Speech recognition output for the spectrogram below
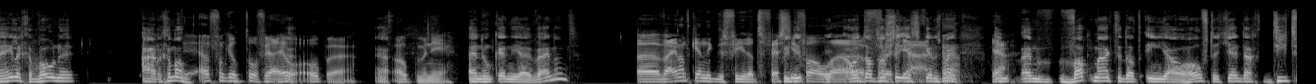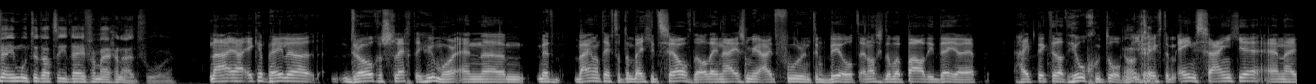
hele gewone, aardige man. Ja, dat vond ik heel tof. Ja, heel Open, open meneer. En hoe kende jij Wijnand? Wijnand kende ik dus via dat festival. eh, oh, dat was de eerste kennismaking. Ja. En, en wat maakte dat in jouw hoofd dat jij dacht... die twee moeten dat idee voor mij gaan uitvoeren? Nou ja, ik heb hele droge, slechte humor. En ehm, met Wijnand heeft dat een beetje hetzelfde. Alleen hij is meer uitvoerend in beeld. En als ik dan bepaalde ideeën heb, hij pikte dat heel goed op. Je geeft hem één seintje en hij,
